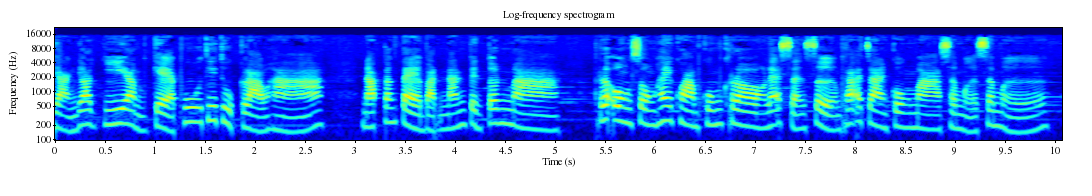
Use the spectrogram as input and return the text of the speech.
อย่างยอดเยี่ยม แก่ผู้ที่ถูกกล่าวหา นับตั้งแต่บัดนั้นเป็นต้นมา พระองค์ทรงให้ความคุ้มครองและสรรเสริญพระอาจารย์กงมาเสมอๆ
